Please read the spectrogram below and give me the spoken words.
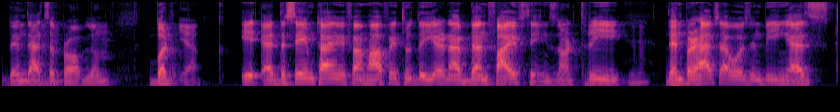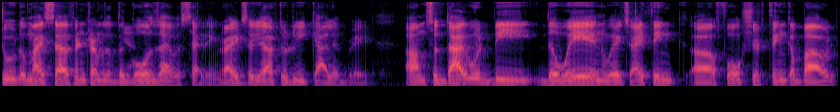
then that's a problem. But at the same time, if I'm halfway through the year and I've done 5 things, not 3, then perhaps I wasn't being as true to myself in terms of the goals I was setting, right? So you have to recalibrate. Um, so that would be the way in which I think uh, folks should think about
